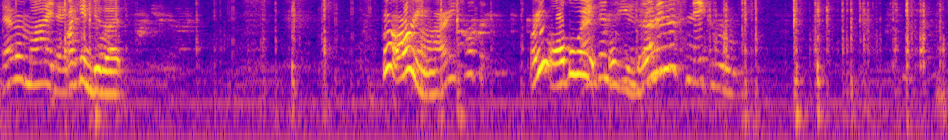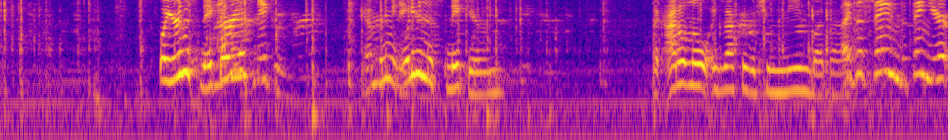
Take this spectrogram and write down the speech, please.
Never mind. I, I can do that. Where are you? how are you supposed to? Are you all the way I'm over confused. there? I'm in the snake room. Wait, you're in the snake I'm in area? the snake room. Yeah, What do you in the mean? snake What do you mean room. the snake area? Like I don't know exactly what you mean by that. Like this thing, the thing you're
